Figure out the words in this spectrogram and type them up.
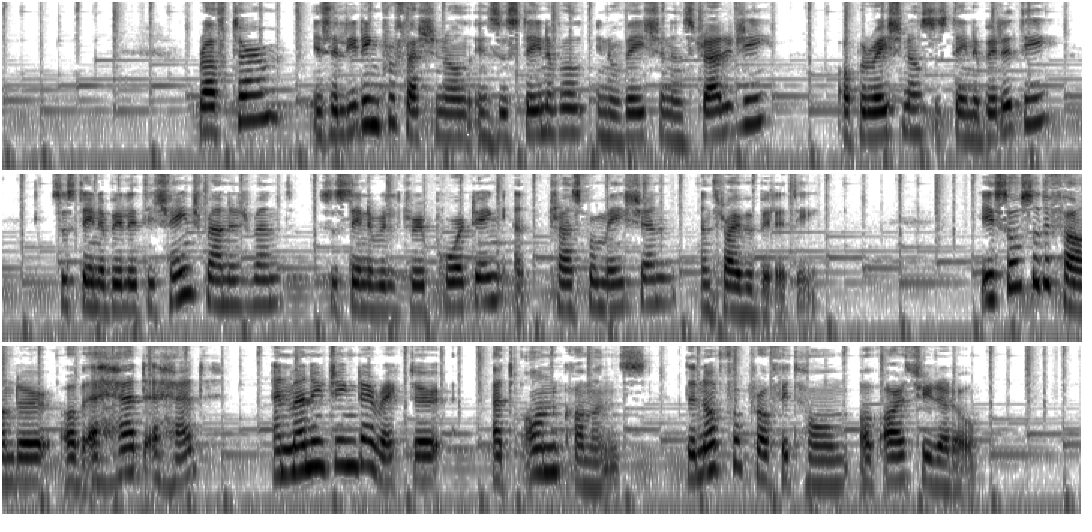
Ralph Thurm is a leading professional in sustainable innovation and strategy, operational sustainability, sustainability change management, sustainability reporting and transformation, and thrivability. He is also the founder of Ahead Ahead and managing director at On Commons, the not for profit home of R3.0.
